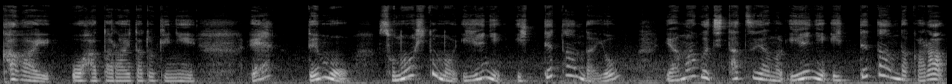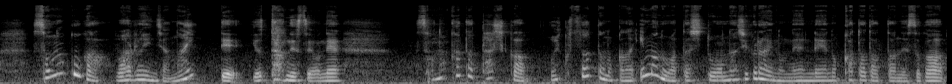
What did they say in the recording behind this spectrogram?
加害を働いた時にえ？でもその人の家に行ってたんだよ。山口達也の家に行ってたんだからその子が悪いんじゃないって言ったんですよね。その方確かおいくつだったのかな？今の私と同じぐらいの年齢の方だったんですが。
